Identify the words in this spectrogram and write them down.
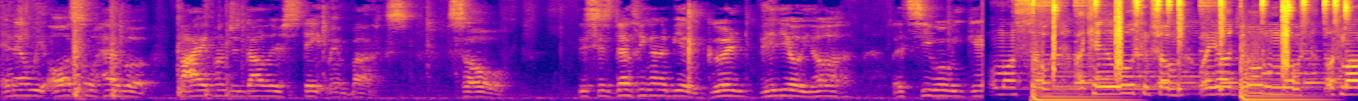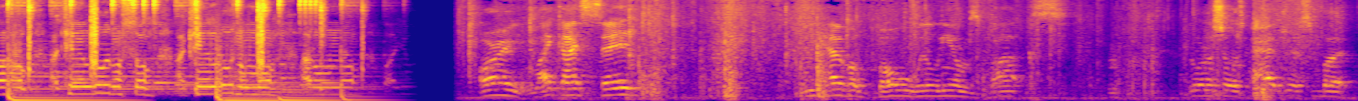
And then we also have a $500 statement box. So this is definitely gonna be a good video, y'all. Let's see what we get. On my soul, I can't lose control. When y'all do the most, lost my hope. I can't lose my soul. I can't lose no more. I don't know. Alright, like I said, we have a Bo Williams box. I don't want to show his address, but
